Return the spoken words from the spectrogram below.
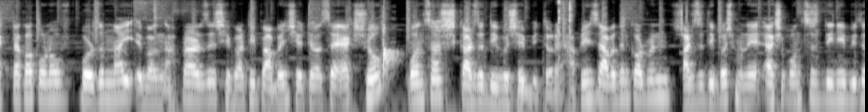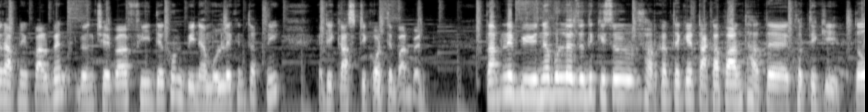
এক টাকা কোনো প্রয়োজন নাই এবং আপনারা যে সেবাটি পাবেন সেটা হচ্ছে একশো পঞ্চাশ কার্য দিবসের ভিতরে। আপনি যে আবেদন করবেন কার্য দিবস মানে একশো পঞ্চাশ দিনের ভিতরে আপনি পারবেন এবং সেবা ফি দেখুন, বিনামূল্যে কিন্তু আপনি এটি কাজটি করতে পারবেন। তো আপনি বিনামূল্যে যদি কিছু সরকার থেকে টাকা পান, তাতে ক্ষতি কি? তো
